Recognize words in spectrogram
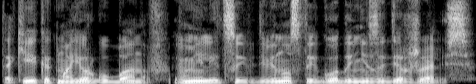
Такие, как майор Губанов, в милиции в 90-е годы не задержались,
